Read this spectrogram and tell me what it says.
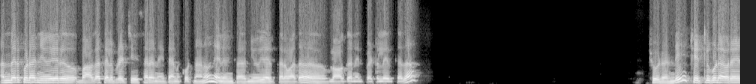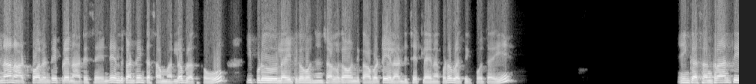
అందరు కూడా న్యూ ఇయర్ బాగా సెలబ్రేట్ చేశారని అయితే అనుకుంటున్నాను. నేను ఇంకా న్యూ ఇయర్ తర్వాత వ్లాగ్ అనేది పెట్టలేదు కదా. చూడండి. చెట్లు కూడా ఎవరైనా నాటుకోవాలంటే ఇప్పుడే నాటేసేయండి. ఎందుకంటే ఇంకా సమ్మర్లో బ్రతకవు. ఇప్పుడు లైట్గా కొంచెం చల్లగా ఉంది కాబట్టి ఎలాంటి చెట్లు అయినా కూడా బ్రతికిపోతాయి. ఇంకా సంక్రాంతి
